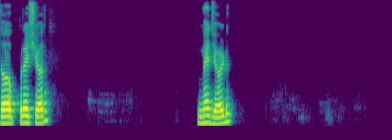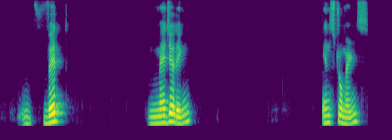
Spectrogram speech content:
the pressure measured with measuring instruments.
